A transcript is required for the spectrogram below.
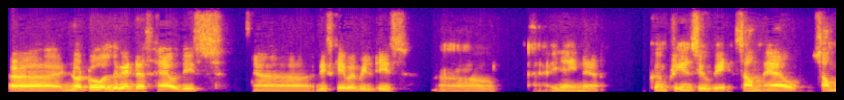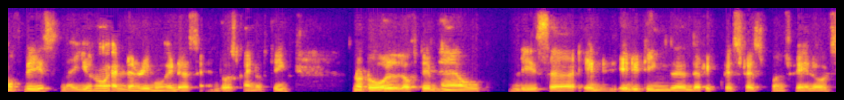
Uh, not all the vendors have these uh, these capabilities in, in a comprehensive way. Some have some of these like you know add and remove headers and those kind of things. Not all of them have these uh, ed editing the, the request response payloads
